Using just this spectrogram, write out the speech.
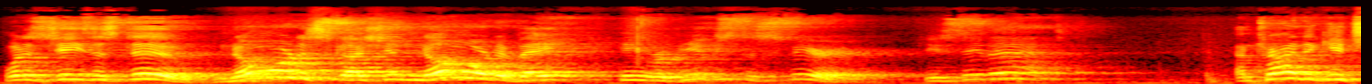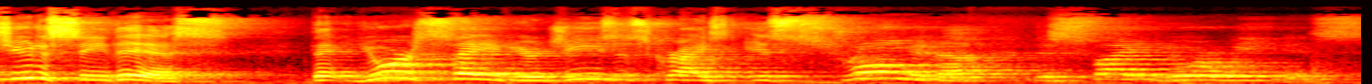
What does Jesus do? No more discussion, no more debate. He rebukes the spirit. Do you see that? I'm trying to get you to see this that your Savior, Jesus Christ, is strong enough despite your weakness.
